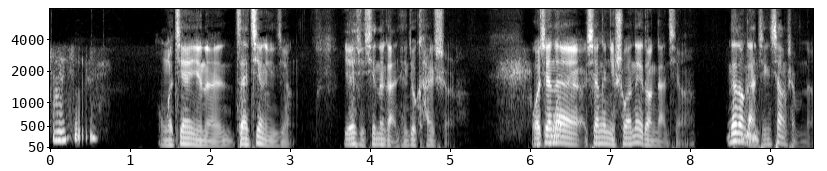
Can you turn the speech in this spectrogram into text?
相信。我建议呢，再静一静，也许新的感情就开始了。我现在先跟你说那段感情，那段感情像什么呢？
